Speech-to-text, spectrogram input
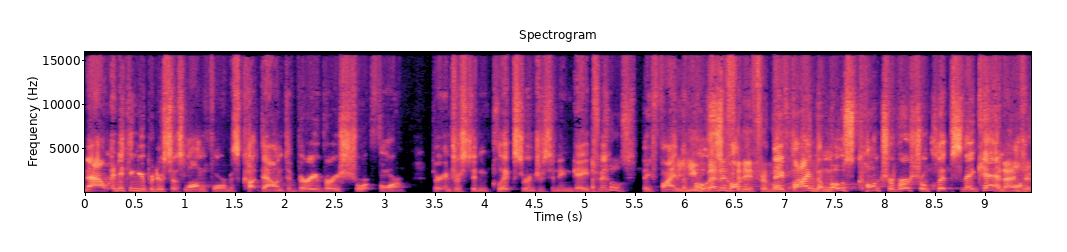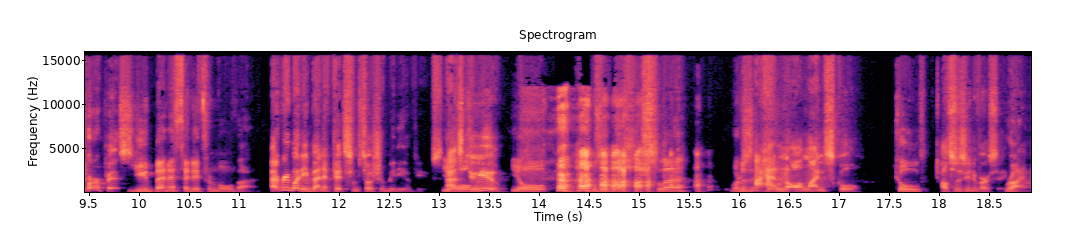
Now, anything you produce that's long form is cut down to very, very short form. They're interested in clicks, they're interested in Of engagement. course. They find But the you most con- benefited from they that. find the most controversial clips they can And on purpose. You benefited from all that. Everybody benefits from social media views, as do you. Your was it the hustler? What is it I had an online school, called Hustlers University. right,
